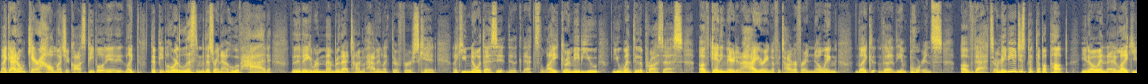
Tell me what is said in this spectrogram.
Like I don't care how much it costs. People it, like the people who are listening to this right now who have had they remember that time of having like their first kid. Like you know what that's it that's like or maybe you you went through the process of getting married and hiring a photographer and knowing like the the importance of that. Or maybe you just picked up a pup, you know, and, and like you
